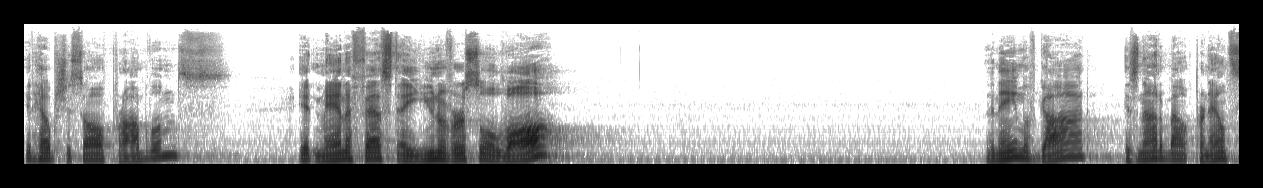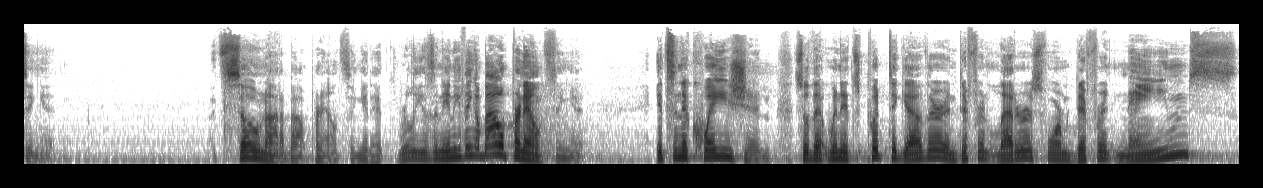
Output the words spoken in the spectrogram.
it helps you solve problems. It manifests a universal law. The name of God is not about pronouncing it. It's so not about pronouncing it. It really isn't anything about pronouncing it. It's an equation so that when it's put together and different letters form different names,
